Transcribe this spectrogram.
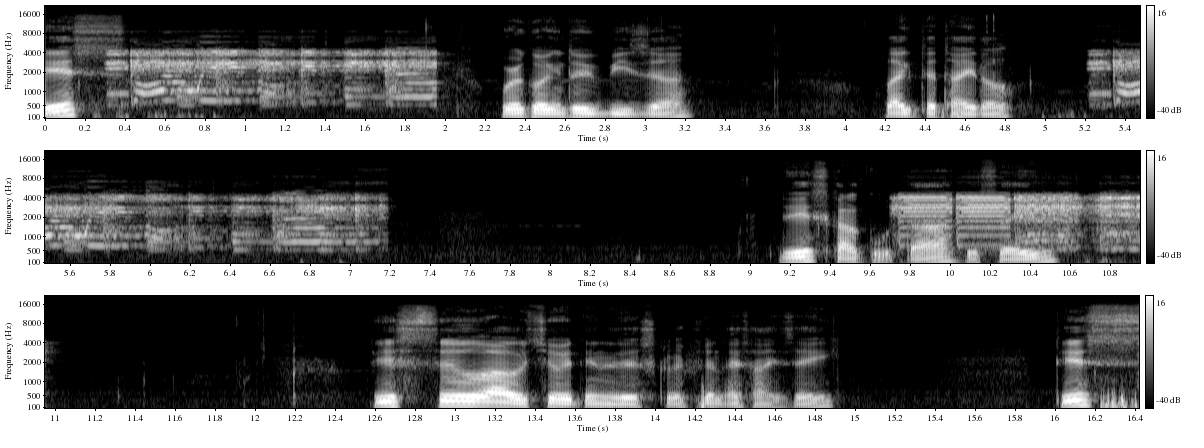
This, we're going to Ibiza, like the title. This Calcutta, the same. This uh, I will show it in the description as I say. This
